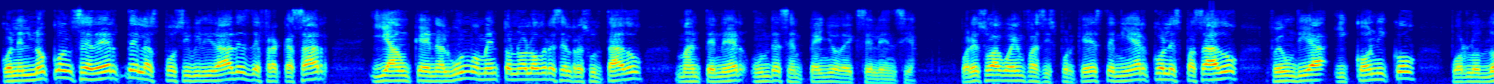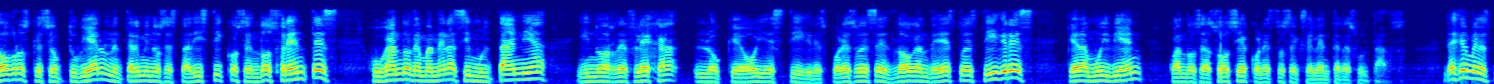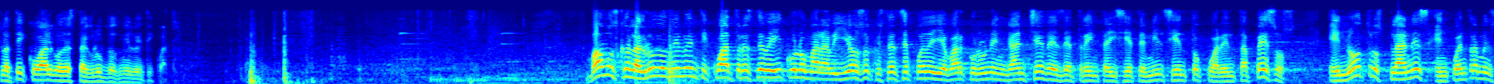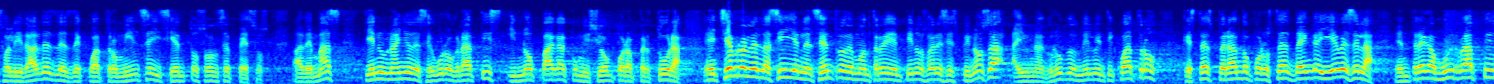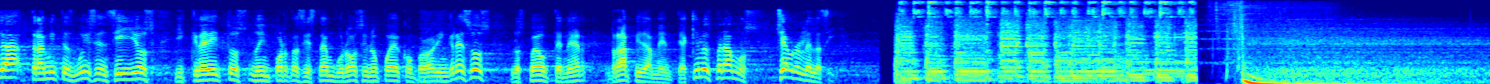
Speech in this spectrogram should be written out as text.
con el no concederte las posibilidades de fracasar y aunque en algún momento no logres el resultado, mantener un desempeño de excelencia. Por eso hago énfasis, porque este miércoles pasado fue un día icónico por los logros que se obtuvieron en términos estadísticos en dos frentes, jugando de manera simultánea y nos refleja lo que hoy es Tigres. Por eso ese eslogan de esto es Tigres queda muy bien cuando se asocia con estos excelentes resultados. Déjenme les platico algo de esta Group 2024. Vamos con la GRU 2024, este vehículo maravilloso que usted se puede llevar con un enganche desde 37,140 pesos. En otros planes encuentra mensualidades desde 4.611 pesos. Además, tiene un año de seguro gratis y no paga comisión por apertura. En Chevrolet La Silla, en el centro de Monterrey, en Pinos Suárez y Espinosa, hay una Group 2024 que está esperando por usted. Venga y llévesela. Entrega muy rápida, trámites muy sencillos y créditos, no importa si está en buró, si no puede comprobar ingresos, los puede obtener rápidamente. Aquí lo esperamos. Chevrolet La Silla.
